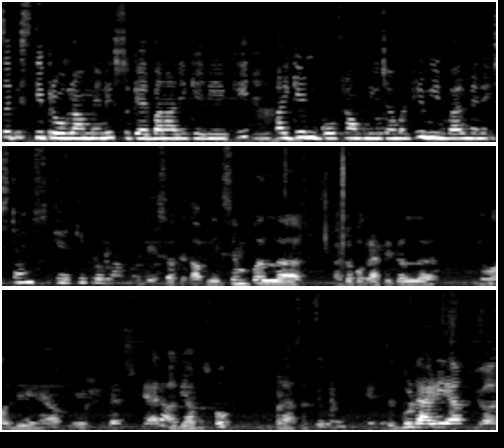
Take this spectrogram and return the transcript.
सर इसकी प्रोग्राम मैंने सुकेर बनाने के लिए की आई कैन गो फ्रॉम हनीजा मटरी मीन मैंने इस टाइम सुकेर की प्रोग्राम इस वक्त आपने एक सिंपल टोपोग्राफिकल जो है आपने लेट्स आगे आप उसको बढ़ा सकते हो it's a good idea you are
